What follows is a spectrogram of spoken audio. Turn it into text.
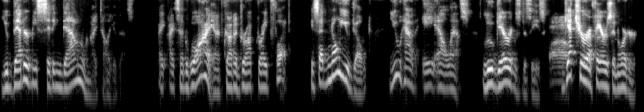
You better be sitting down when I tell you this. I, I said, Why? I've got a dropped right foot. He said, No, you don't you have ALS, Lou Gehrig's disease. Wow. Get your affairs in order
